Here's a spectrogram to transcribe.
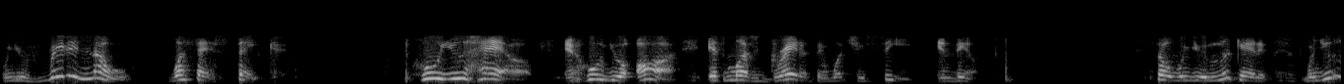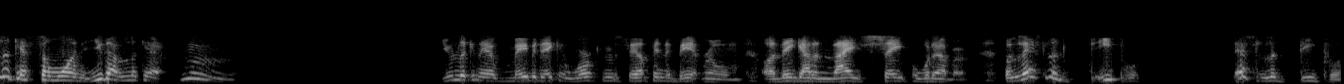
when you really know what's at stake, who you have and who you are is much greater than what you see in them. So when you look at it, when you look at someone, you got to look at, hmm, you're looking at maybe they can work themselves in the bedroom or they got a nice shape or whatever. But let's look deeper. Let's look deeper.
